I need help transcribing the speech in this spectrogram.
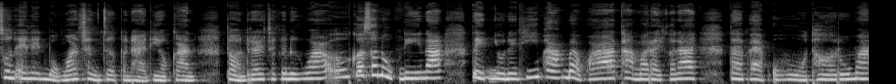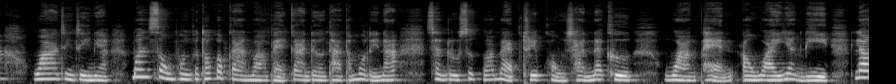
ส่วนเอเลนบอกว่าฉันเจอปัญหาเดียวกัน ตอนแรกฉันก็นึกว่า เออก็สนุกดีนะ ติดอยู่ในที่พักแบบว่าทำอะไรก็ได้ แต่แบบโอ้โหเธอรู้มาว่าจริงๆเนี่ยมันส่งผลกระทบกับการวางแผนการเดินทางทั้งหมดเลยนะ ฉันรู้สึกว่าแบบทริปของฉันนะ่ะคือวางแผนเอาไว้อย่างดี แล้ว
